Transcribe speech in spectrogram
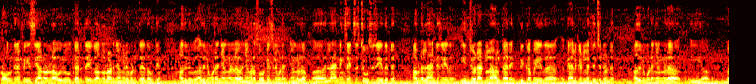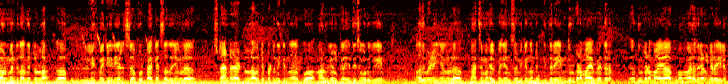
പ്രോബ്ലത്തിനെ ഫേസ് ചെയ്യാനുള്ള ഒരു കരുത്തേക്കുക എന്നുള്ളതാണ് ഞങ്ങളുടെ ഇവിടുത്തെ ദൗത്യം. അതിൽ അതിലൂടെ ഞങ്ങൾ ഞങ്ങളുടെ സോർട്ടീസിലൂടെ ഞങ്ങൾ ലാൻഡിംഗ് സൈറ്റ്സ് ചൂസ് ചെയ്തിട്ട് അവിടെ ലാൻഡ് ചെയ്ത് ഇഞ്ചേർഡ് ആയിട്ടുള്ള ആൾക്കാരെ പിക്കപ്പ് ചെയ്ത് കാലിക്കറ്റിൽ എത്തിച്ചിട്ടുണ്ട്. അതിലൂടെ ഞങ്ങൾ ഈ ഗവൺമെന്റ് തന്നിട്ടുള്ള റിലീഫ് മെറ്റീരിയൽസ് ഫുഡ് പാക്കറ്റ്സ് അത് ഞങ്ങൾ സ്റ്റാൻഡേർഡ് ആയിട്ടുള്ള ഒറ്റപ്പെട്ട് നിൽക്കുന്ന ആളുകൾക്ക് എത്തിച്ചു കൊടുക്കുകയും അതുവഴി ഞങ്ങൾ മാക്സിമം ഹെൽപ്പ് ചെയ്യാൻ ശ്രമിക്കുന്നുണ്ട്. ഇത്രയും ദുർഘടമായ വെതറും ദുർഘടമായ മലനിരകൾക്കിടയിലും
